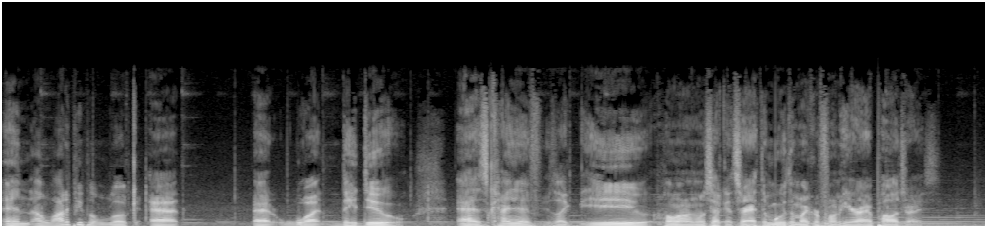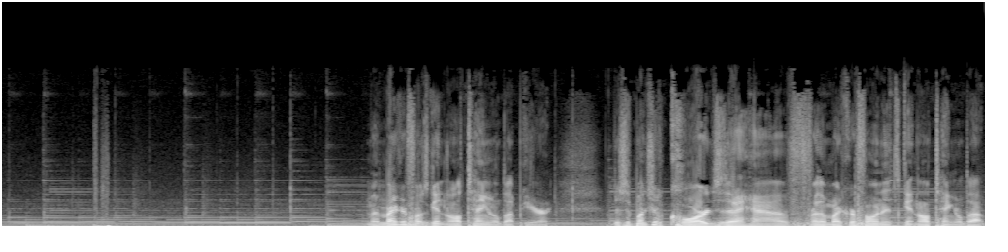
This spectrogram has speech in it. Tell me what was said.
And a lot of people look at at what they do as kind of like ew. Hold on one second. Sorry, I have to move the microphone here. I apologize. My microphone's getting all tangled up here. There's a bunch of cords that I have for the microphone, and it's getting all tangled up.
